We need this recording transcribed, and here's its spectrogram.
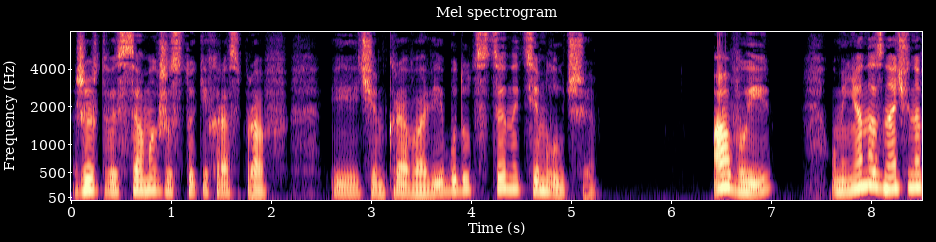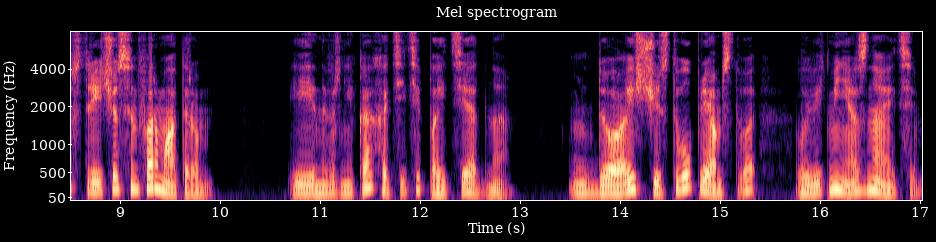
Жертвы самых жестоких расправ. И чем кровавее будут сцены, тем лучше. А вы? У меня назначена встреча с информатором. И наверняка хотите пойти одна. «Да, из чистого упрямства. Вы ведь меня знаете.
